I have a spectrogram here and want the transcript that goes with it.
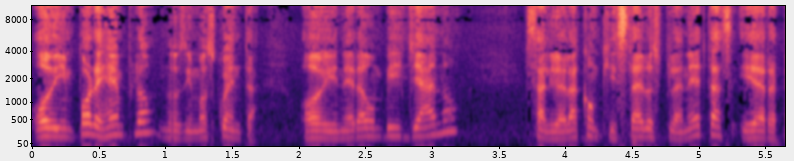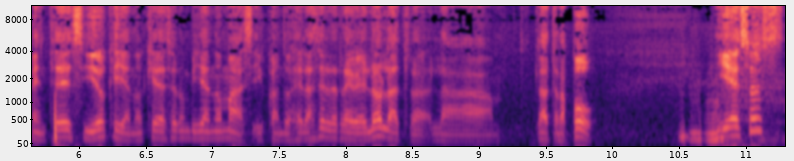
Odín, por ejemplo, nos dimos cuenta, Odín era un villano, salió a la conquista de los planetas y de repente decidió que ya no quería ser un villano más, y cuando Hela se le reveló, la, la, atrapó. Y eso es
